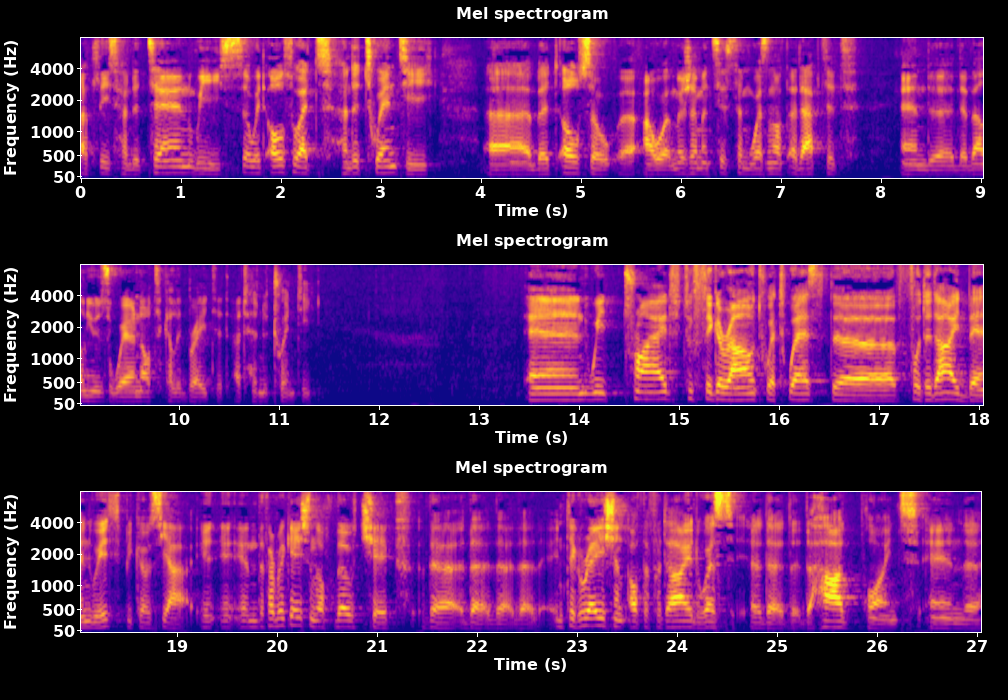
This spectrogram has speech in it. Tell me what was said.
at least 110. We saw it also at 120, uh, but also uh, our measurement system was not adapted, and the values were not calibrated at 120 and we tried to figure out what was the photodiode bandwidth because, yeah, in, in the fabrication of those chips, the, the, the, the, integration of the photodiode was uh, the, the, hard point, and uh,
